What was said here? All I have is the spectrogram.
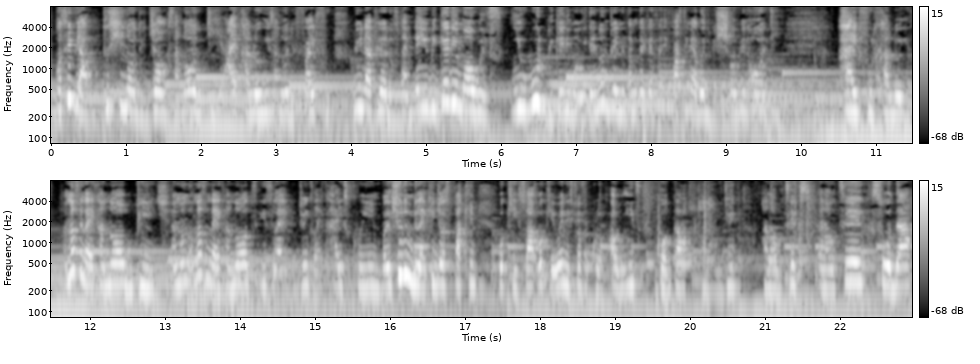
Because if you are pushing all the junks and all the high calories and all the fried food during that period of time, then you'll be gaining more weight. You would be gaining more weight. Then don't do any intermittent fasting. You are going to be shoving all the high food calories. I'm not saying that I cannot binge. I'm not, I'm not saying that I cannot eat like drink like ice cream, but it shouldn't be like you just packing. Okay, so okay, when it's twelve o'clock, I will eat burger and I will drink and I will take and I will take soda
